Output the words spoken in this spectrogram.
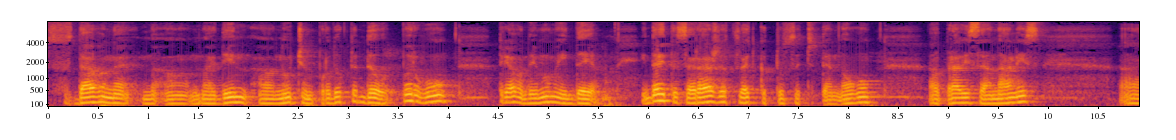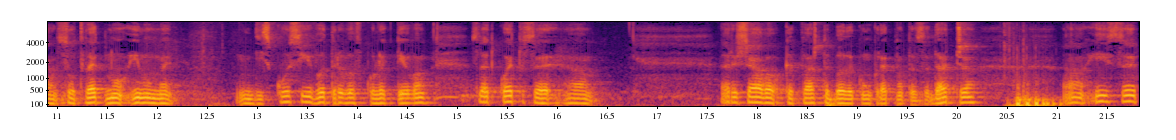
създаване на, на един научен продукт е дълъг. Първо, трябва да имаме идея. Идеите се раждат след като се чете много, прави се анализ, съответно имаме дискусии вътре в колектива, след което се решава каква ще бъде конкретната задача и се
